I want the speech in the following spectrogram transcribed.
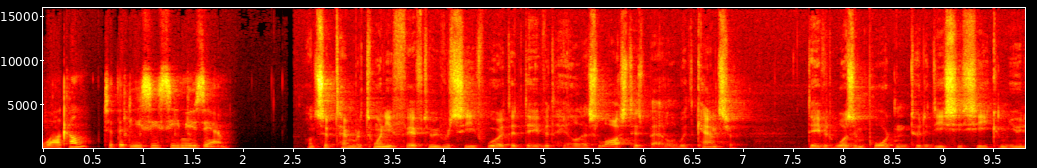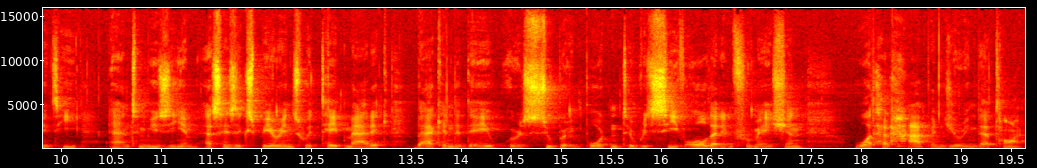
Welcome to the DCC Museum. On September 25th, we received word that David Hill has lost his battle with cancer. David was important to the DCC community and to museum as his experience with Tapematic back in the day was super important to receive all that information what had happened during that time.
